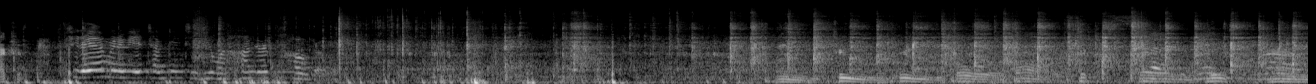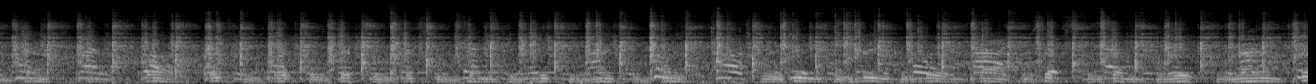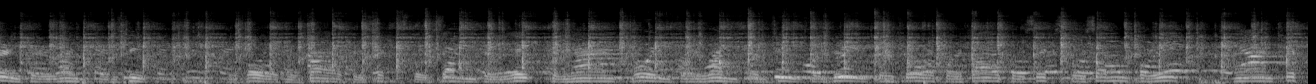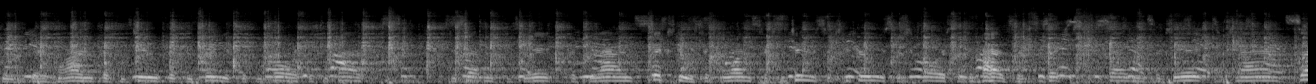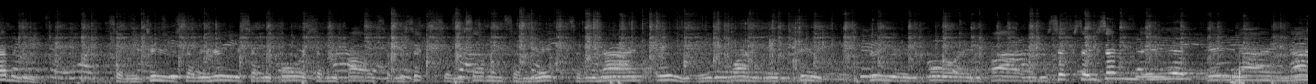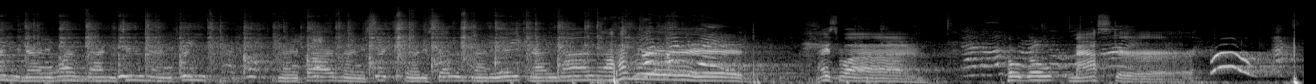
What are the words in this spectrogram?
Action. Today I'm going to be attempting to do 100 pogos. One, two, three, four, five, six, seven, eight, nine, ten, twelve, thirteen, fourteen, fifteen, sixteen, seventeen, eighteen, nineteen, twenty, twenty-two, twenty-three, twenty-four, twenty-five, twenty-six, twenty-seven, twenty-eight, twenty-nine, thirty, thirty-one, thirty-two, thirty-four, thirty-five, thirty-six, thirty-seven, thirty-eight, thirty-nine, forty, forty-one, forty-two, forty-three, forty-four, forty-five, forty-six, forty-seven, forty-eight, and 50, 51, 52, 53, 54, 55, 57, 58, 59, 60, 61, 62, 63, 64, 65, 66, 67, 68, 69, 70, 72, 73, 74, 75, 76, 77, 78, 79, 80, 81, 82, 83, 84, 85, 86, 87, 88, 89, 90, 91, 92, 93, 95, 96, 97, 98, 99, 100! Nice one! Pogo Master.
